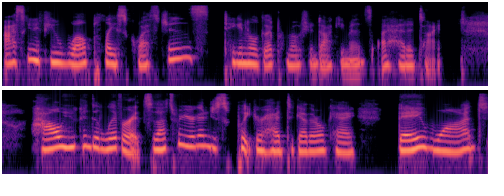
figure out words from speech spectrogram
Asking a few well placed questions, taking a look at the promotion documents ahead of time. How you can deliver it. So that's where you're going to just put your head together. Okay, they want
